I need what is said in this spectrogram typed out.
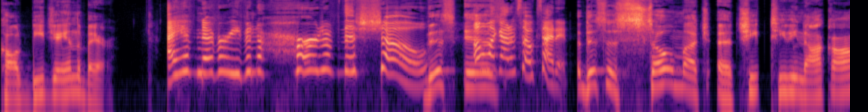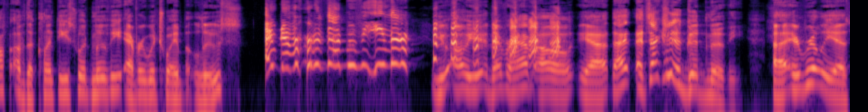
called BJ and the Bear. I have never even heard of this show. This is oh my god, I'm so excited! this is so much a cheap TV knockoff of the Clint Eastwood movie Every Which Way But Loose. I've never heard of that movie either. You oh you never have oh yeah that it's actually a good movie. Uh, it really is.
